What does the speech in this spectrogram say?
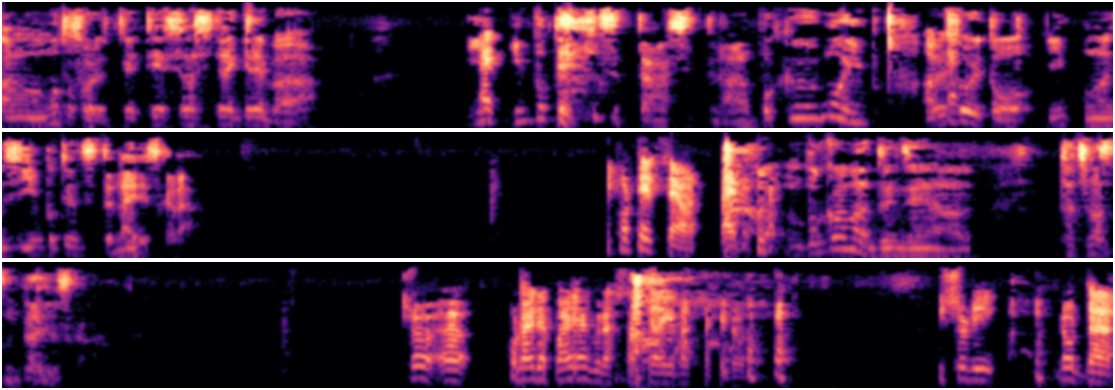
あの、元総理て提出させていただければ、インはいインポテンツって話ってのは、僕もインポ安倍総理とイン同じインポテンツってないですから。インポテンツではないですか 僕はまだ全然、あの、立ちますんで大丈夫ですから。ちょあこの間バイアグラ差し上げましたけど、一緒に飲んだ、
